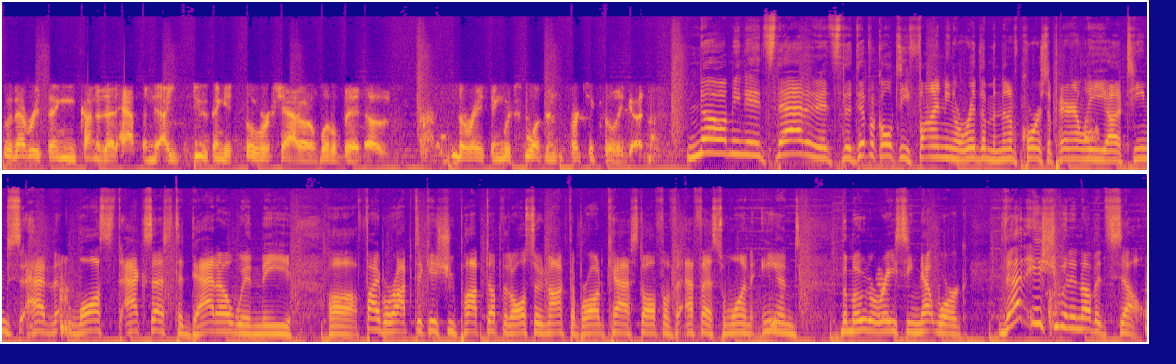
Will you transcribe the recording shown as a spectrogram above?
with everything kind of that happened, I do think it overshadowed a little bit of the racing, which wasn't particularly good. No, I mean it's that, and it's the difficulty finding a rhythm, and then of course apparently uh, teams had lost access to data when the uh, fiber optic issue popped up that also knocked the broadcast off of FS1 and the Motor Racing Network. That issue in and of itself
